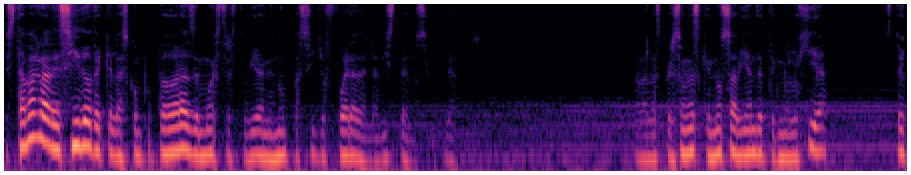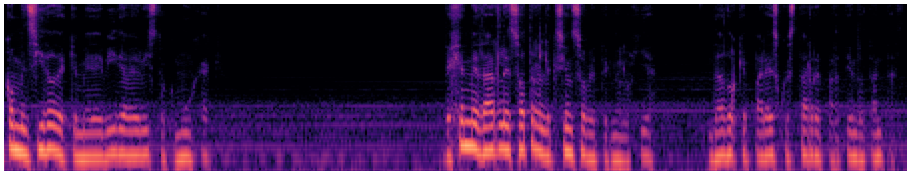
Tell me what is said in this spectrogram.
Estaba agradecido de que las computadoras de muestra estuvieran en un pasillo fuera de la vista de los empleados. Para las personas que no sabían de tecnología, estoy convencido de que me debí de haber visto como un hacker. Déjenme darles otra lección sobre tecnología, dado que parezco estar repartiendo tantas.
